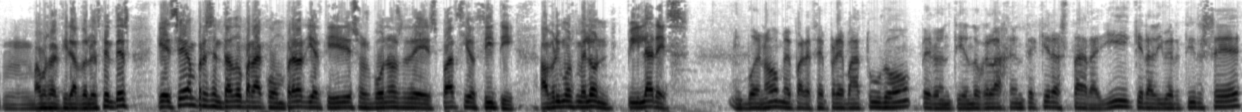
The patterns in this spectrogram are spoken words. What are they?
mm, vamos a decir adolescentes, que se han presentado para comprar y adquirir esos bonos de Espacio City. Abrimos melón, pilares Bueno, me parece prematuro, pero entiendo que la gente quiera estar allí, quiera divertirse.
